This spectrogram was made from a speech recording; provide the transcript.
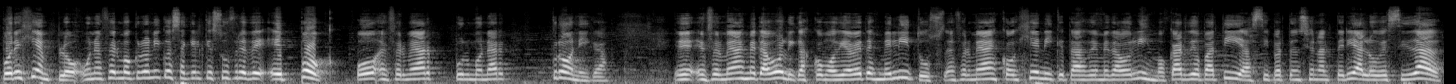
Por ejemplo, un enfermo crónico es aquel que sufre de EPOC o enfermedad pulmonar crónica. Eh, enfermedades metabólicas como diabetes mellitus, enfermedades congénitas de metabolismo, cardiopatías, hipertensión arterial, obesidad,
